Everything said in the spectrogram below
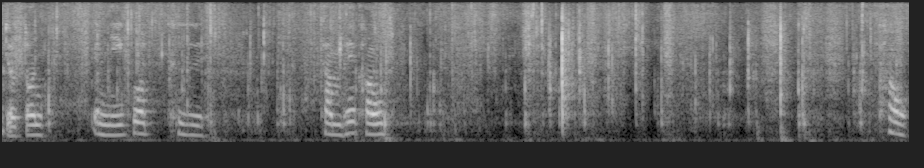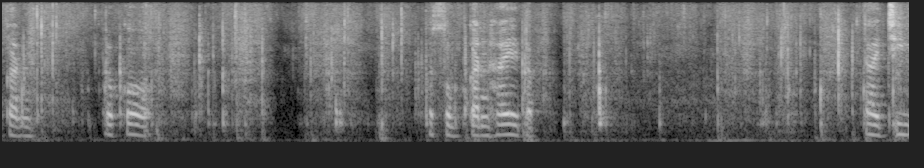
เดี๋ยวตอนอันนี้ก็คือทำให้เขาเข้ากัน แล้วก็ ผสมกันให้แบบได้ที่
